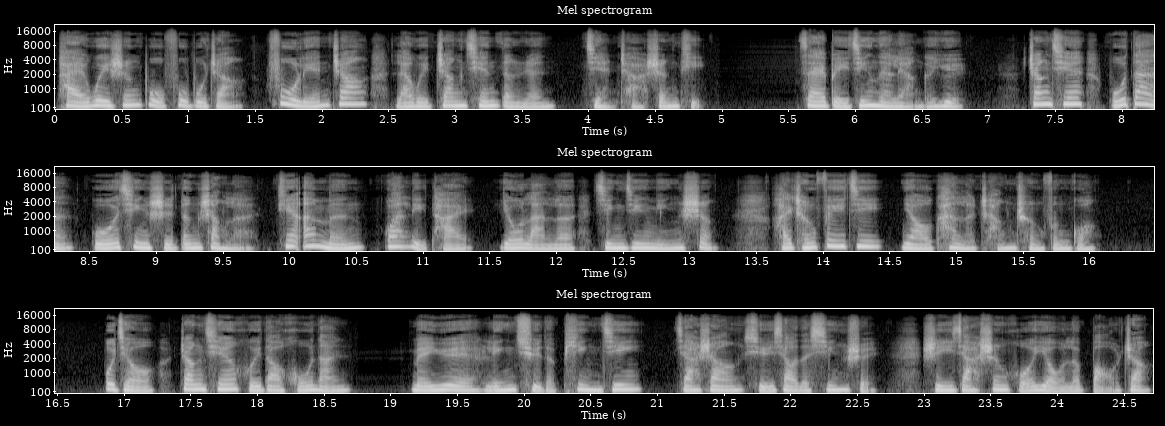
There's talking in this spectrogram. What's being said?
派卫生部副部长傅连璋来为张骞等人检查身体。在北京的两个月。张骞不但国庆时登上了天安门观礼台，游览了京津名胜，还乘飞机鸟瞰了长城风光。不久，张骞回到湖南，每月领取的聘金加上学校的薪水，使一家生活有了保障。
